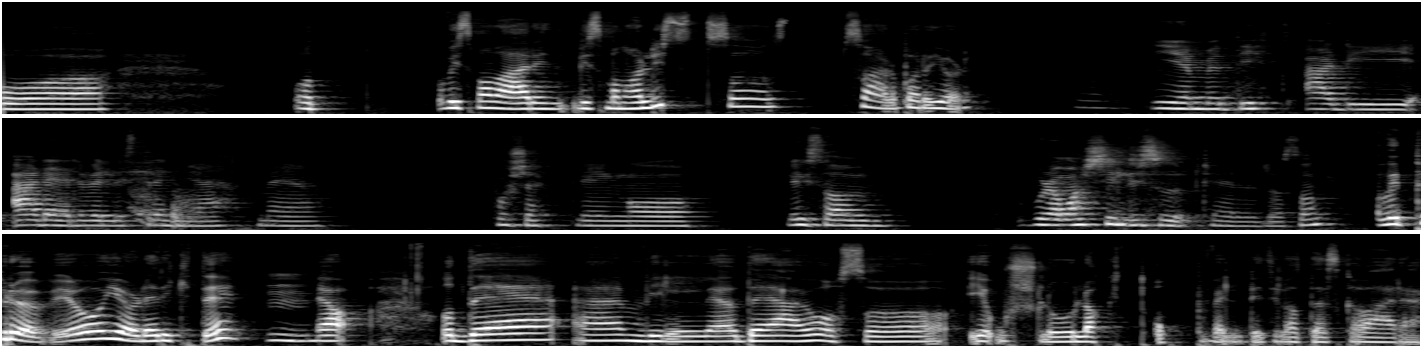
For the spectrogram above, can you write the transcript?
og, og, og hvis, man er, hvis man har lyst, så, så er det bare å gjøre det. I hjemmet ditt, er, de, er dere veldig strenge med forsøpling og liksom hvordan man kildesorterer og sånn? Vi prøver jo å gjøre det riktig. Mm. Ja. Og det, eh, vil, det er jo også i Oslo lagt opp veldig til at det skal være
